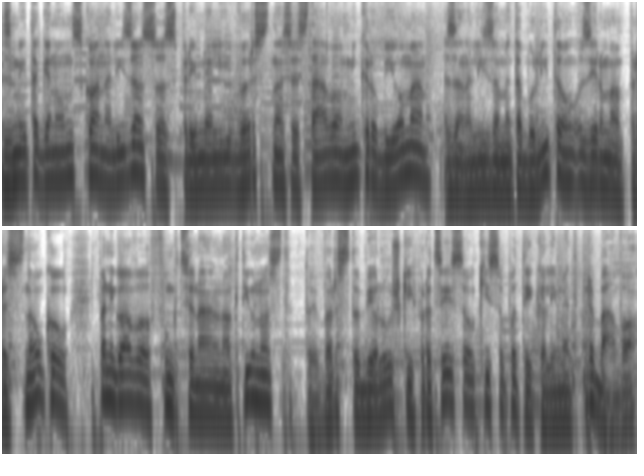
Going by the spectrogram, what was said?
Z metagenomsko analizo so spremljali vrstno sestavo mikrobioma, z analizo metabolitov oziroma presnovkov, pa njegovo funkcionalno aktivnost, to je vrsto bioloških procesov, ki so potekali med prebavo.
